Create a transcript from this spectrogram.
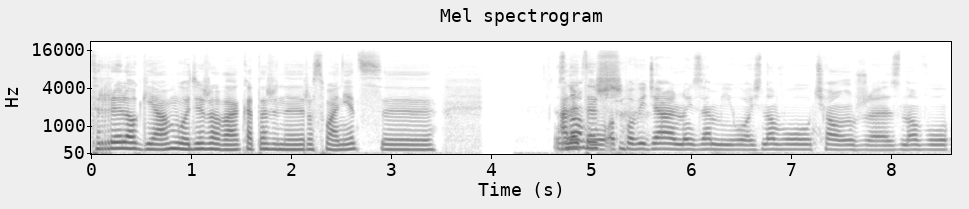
trylogia młodzieżowa Katarzyny Rosłaniec. Znowu ale też... odpowiedzialność za miłość, znowu ciąże, znowu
